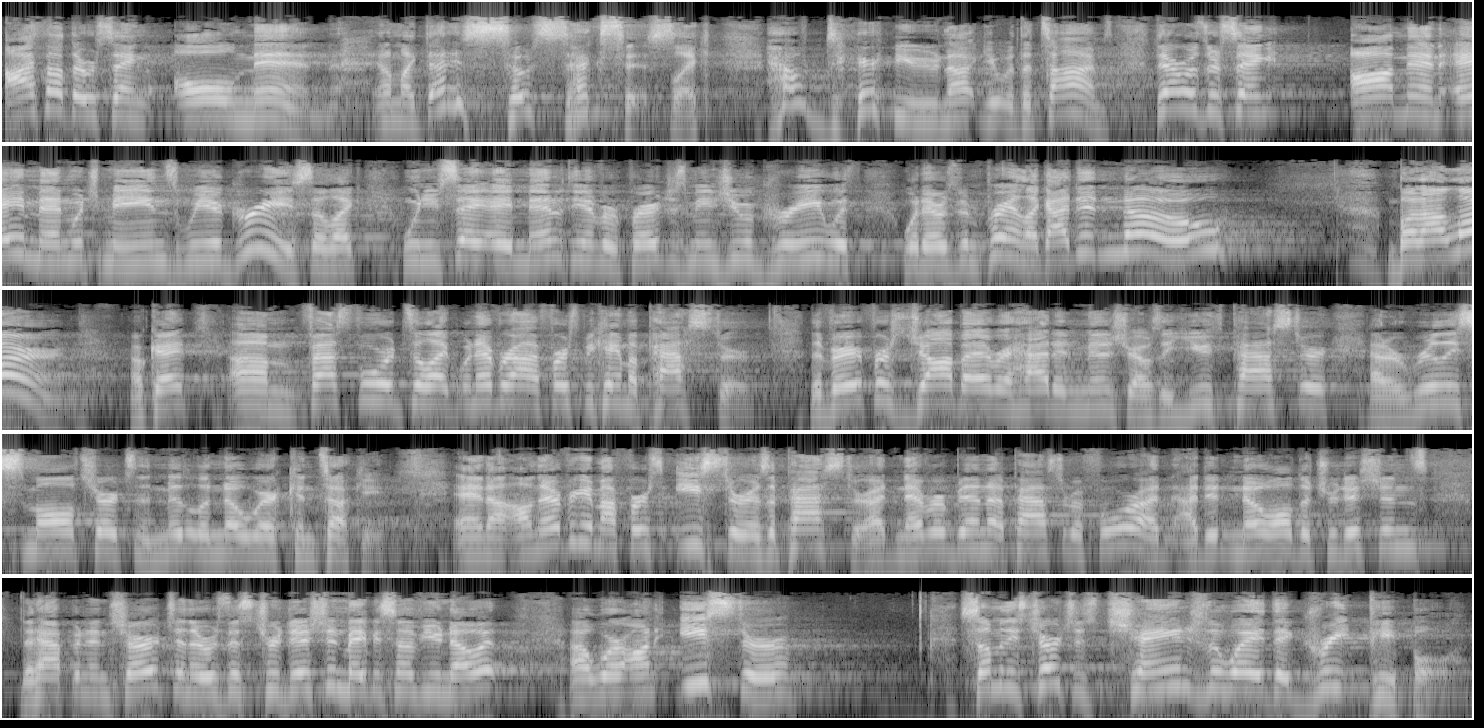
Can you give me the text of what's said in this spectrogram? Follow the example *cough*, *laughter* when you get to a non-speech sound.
I thought they were saying all men. And I'm like, that is so sexist. Like, how dare you not get with the times? There was they're saying amen, amen, which means we agree. So like when you say amen at the end of a prayer, it just means you agree with whatever's been praying. Like I didn't know but I learned, okay? Um, fast forward to like whenever I first became a pastor. The very first job I ever had in ministry, I was a youth pastor at a really small church in the middle of nowhere, Kentucky. And uh, I'll never forget my first Easter as a pastor. I'd never been a pastor before. I, I, didn't know all the traditions that happen in church. And there was this tradition, maybe some of you know it, uh, where on Easter, some of these churches change the way they greet people.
